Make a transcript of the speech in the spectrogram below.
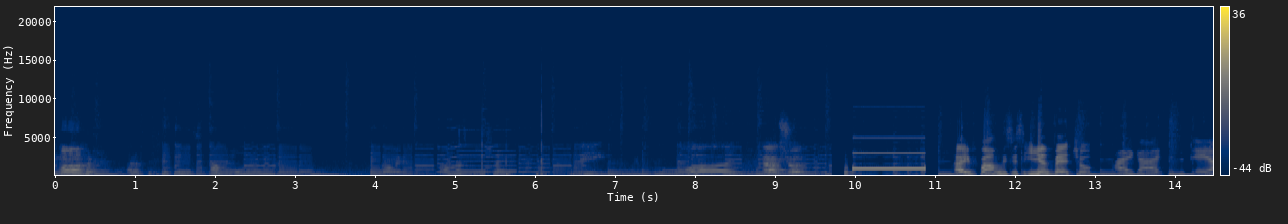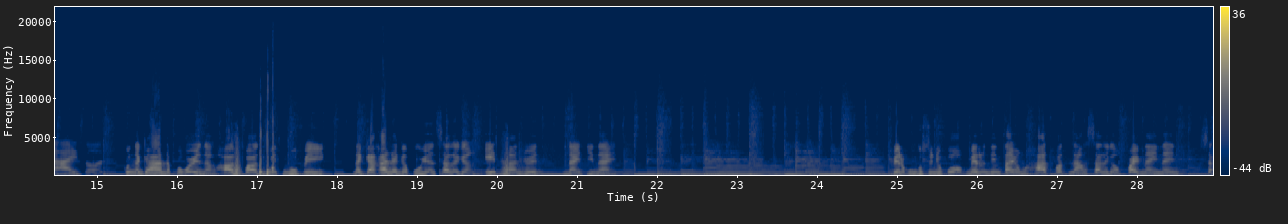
Ma. Ano? Okay. Okay. Parang nasa finish line, ah. Three, two, one, action! Hi fam, this is Ian Pecho. Hi guys, this is Ea Aizon. Kung naghahanap po kayo ng hot pot with buffet, nagkakalaga po yan sa lagang 899. Pero kung gusto nyo po, meron din tayong hot pot lang sa lagang 599 sa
